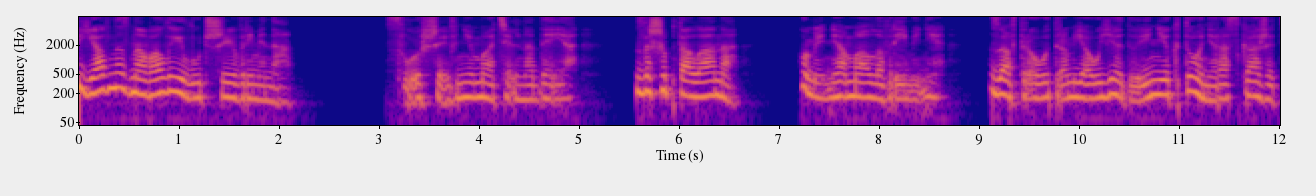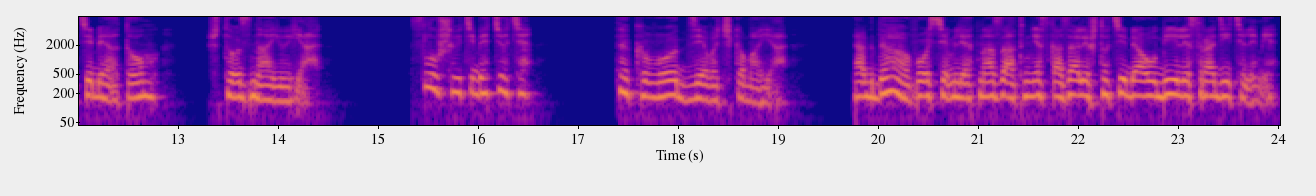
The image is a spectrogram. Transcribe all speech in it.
явно знавала и лучшие времена. «Слушай внимательно, Дея», — зашептала она. «У меня мало времени. Завтра утром я уеду, и никто не расскажет тебе о том, что знаю я». «Слушаю тебя, тетя». «Так вот, девочка моя, тогда, восемь лет назад, мне сказали, что тебя убили с родителями».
